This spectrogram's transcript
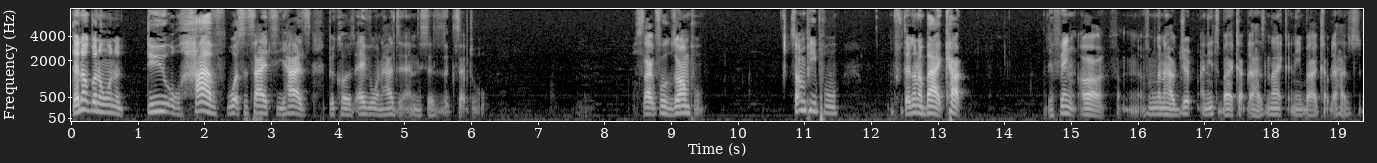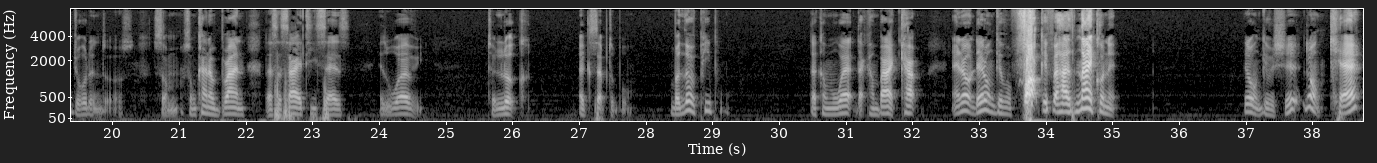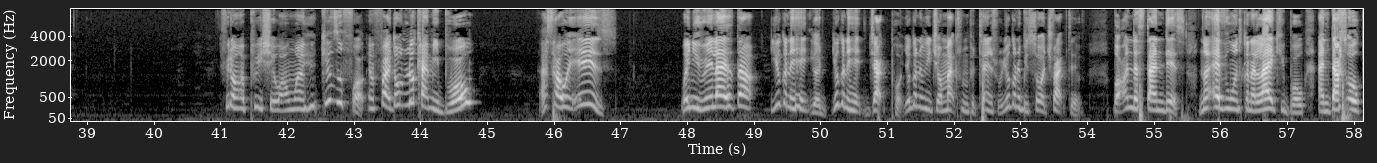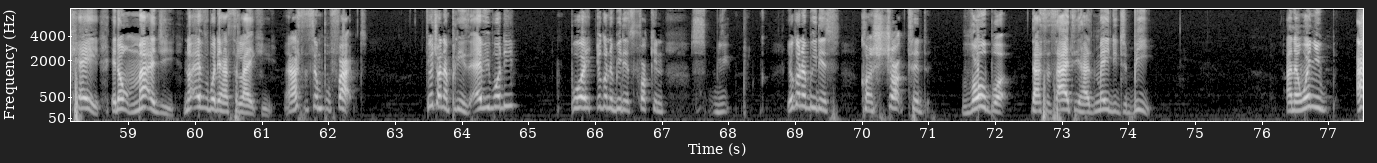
They're not gonna wanna do or have what society has because everyone has it and it says it's acceptable. It's like, for example, some people, if they're gonna buy a cap, they think, oh, if I'm, you know, if I'm, gonna have drip, I need to buy a cap that has Nike. I need to buy a cap that has Jordans or some some kind of brand that society says is worthy to look acceptable. But there are people that can wear that can buy a cap and don't they don't give a fuck if it has Nike on it. They don't give a shit. They don't care. If you don't appreciate what I'm wearing, who gives a fuck? In fact, don't look at me, bro. That's how it is. When you realize that, you're gonna hit your you're gonna hit jackpot. You're gonna reach your maximum potential. You're gonna be so attractive. But understand this: not everyone's gonna like you, bro, and that's okay. It don't matter, G. Not everybody has to like you. That's a simple fact. If you're trying to please everybody, boy, you're gonna be this fucking. You're gonna be this constructed robot that society has made you to be. And then when you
